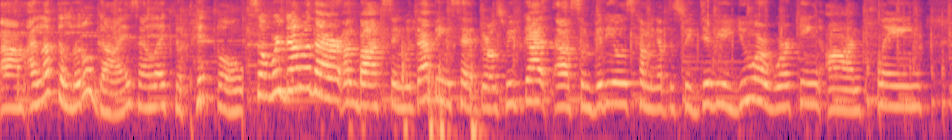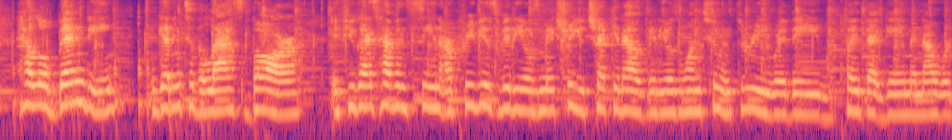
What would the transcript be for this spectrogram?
Um, I love the little guys. I like the pit bull. So we're done with our unboxing. With that being said, girls, we've got uh, some videos coming up this week. Divya, you are working on playing Hello Bendy, getting to the last bar. If you guys haven't seen our previous videos, make sure you check it out. Videos one, two, and three, where they played that game, and now we're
